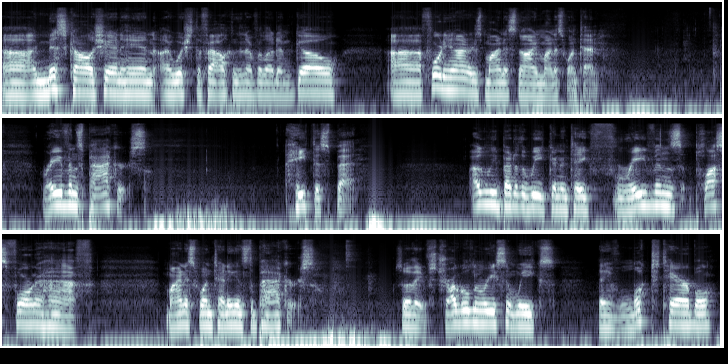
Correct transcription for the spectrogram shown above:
Uh, I miss Kyle Shanahan. I wish the Falcons never let him go. Uh, 49ers minus 9, minus 110. Ravens Packers. I hate this bet. Ugly bet of the week. Going to take Ravens plus 4.5, minus 110 against the Packers. So they've struggled in recent weeks. They've looked terrible.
